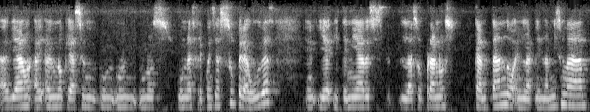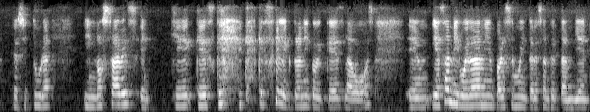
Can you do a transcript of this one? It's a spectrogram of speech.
había, hay, uno que hace unos, unas frecuencias súper agudas eh, y, tenía a veces las sopranos cantando en la, en la misma tesitura y no sabes qué, qué, es, qué, qué, es electrónico y qué es la voz. Em, y esa ambigüedad a mí me parece muy interesante también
